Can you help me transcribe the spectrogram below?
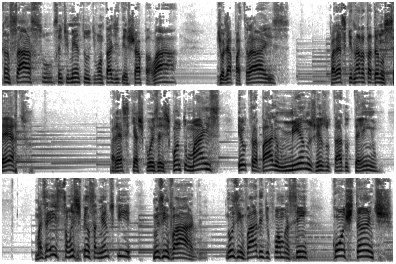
cansaço, sentimento de vontade de deixar para lá, de olhar para trás. Parece que nada está dando certo. Parece que as coisas, quanto mais eu trabalho, menos resultado tenho. Mas é isso, são esses pensamentos que nos invadem, nos invadem de forma assim constante.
